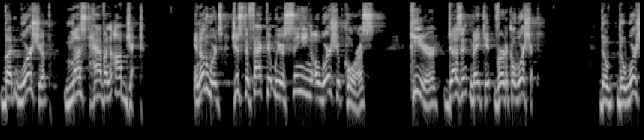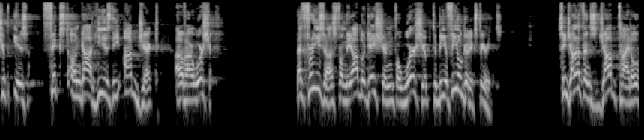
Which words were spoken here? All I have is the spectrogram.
but worship must have an object. In other words, just the fact that we are singing a worship chorus here doesn't make it vertical worship. The, the worship is fixed on God. He is the object of our worship. That frees us from the obligation for worship to be a feel good experience. See, Jonathan's job title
